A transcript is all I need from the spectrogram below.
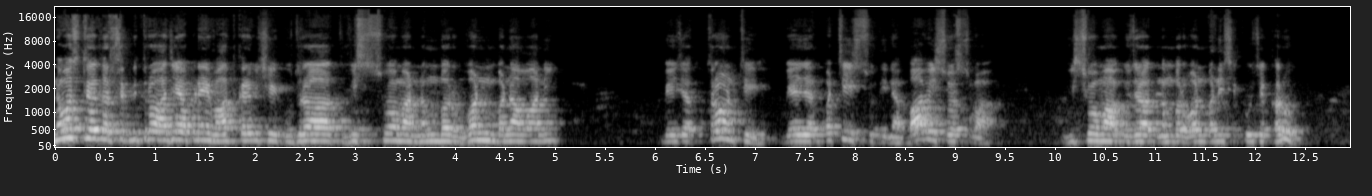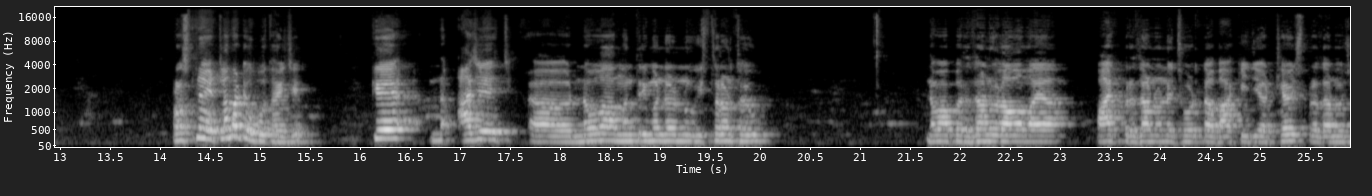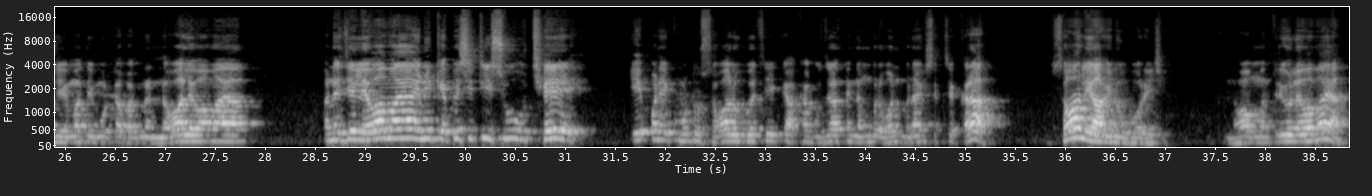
નમસ્તે દર્શક મિત્રો, આજે આપણે વાત કરવી છે ગુજરાત વિશ્વમાં નંબર વન બનાવવાની. બે હજાર ત્રણથી બે હજાર પચીસ સુધીના બાવીસ વર્ષમાં વિશ્વમાં ગુજરાત નંબર વન બની શક્યું છે, ખરું? પ્રશ્ન એટલા માટે ઊભો થાય છે કે આજે નવા મંત્રીમંડળનું વિસ્તરણ થયું. નવા પ્રધાનો લાવવામાં આવ્યા. પાંચ પ્રધાનોને છોડતા બાકી જે અઠ્યાવીસ પ્રધાનો છે, એમાંથી મોટાભાગના નવા લેવામાં આવ્યા. અને જે લેવામાં આવ્યા, એની કેપેસિટી શું છે? એ પણ એક મોટો સવાલ ઊભો છે કે આખા ગુજરાતને નંબર વન બનાવી શકશે ખરા? સવાલ એ આવીને ઊભો રહે છે. નવા મંત્રીઓ લેવામાં આવ્યા.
